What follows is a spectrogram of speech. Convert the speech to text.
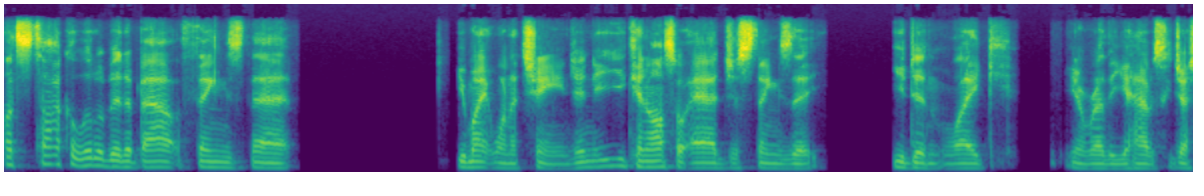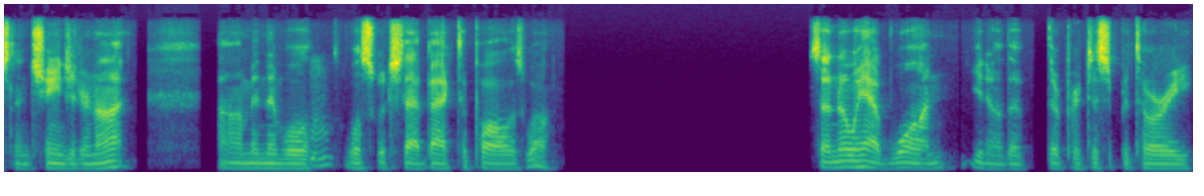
Let's talk a little bit about things that you might want to change, and you can also add just things that you didn't like. You know, whether you have a suggestion and change it or not, um, and then we'll mm-hmm. we'll switch that back to Paul as well. So no, we have one. You know, the the participatory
